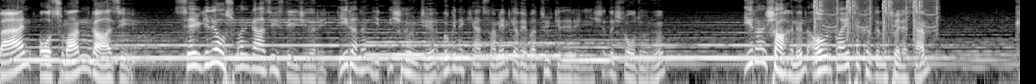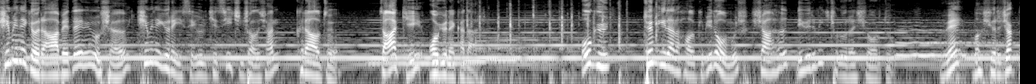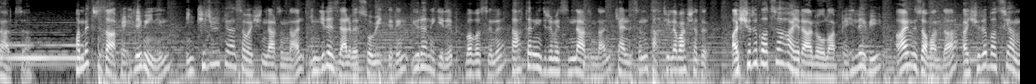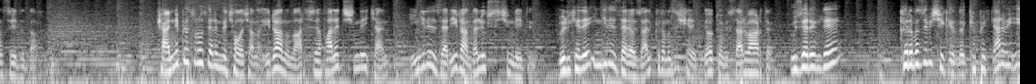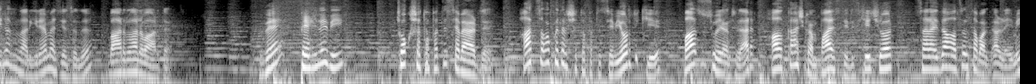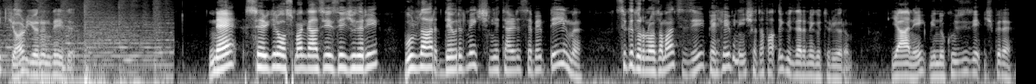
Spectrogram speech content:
Ben Osman Gazi. Sevgili Osman Gazi izleyicileri, İran'ın 70 yıl önce bugüne kıyasla Amerika ve Batı ülkeleriyle içli dışlı olduğunu, İran Şahı'nın Avrupa'ya takıldığını söylesem, kimine göre ABD'nin uşağı, kimine göre ise ülkesi için çalışan kraldı. Ta ki o güne kadar. O gün tüm İran halkı bir olmuş Şah'ı devirmek için uğraşıyordu. Ve başaracaklardı da. Ahmet Rıza Pehlevi'nin İkinci Dünya Savaşı'nın ardından İngilizler ve Sovyetlerin İran'a girip babasını tahttan indirmesinin ardından kendisinin tahtıyla başladı. Aşırı batı hayranı olan Pehlevi aynı zamanda aşırı batı yanlısıydı da. Kendi petrollerinde çalışan İranlılar sefalet içindeyken İngilizler İran'da lüks içindeydi. Ülkede İngilizlere özel kırmızı şeritli otobüsler vardı. Üzerinde kırmızı bir şekilde köpekler ve İranlılar giremez yazılı barlar vardı. Ve Pehlevi çok şatafatı severdi. Hatta o kadar şatafatı seviyordu ki bazı söylentiler halka aşkın Paris'te disk geçiyor, sarayda altın tabaklarla yemek yiyor yönündeydi. Ne sevgili Osman Gazi izleyicileri? Bunlar devrilmek için yeterli sebep değil mi? Sıkı durun o zaman sizi Pehlevi'nin şatafatlı günlerine götürüyorum. Yani 1971'e.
